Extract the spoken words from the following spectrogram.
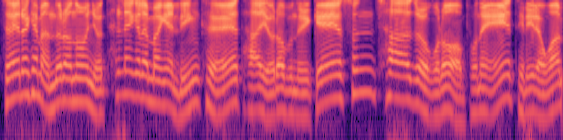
제가 이렇게 만들어 놓은 이 텔레그램방의 링크 다 여러분들께 순차적으로 보내드리려고 합니다.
